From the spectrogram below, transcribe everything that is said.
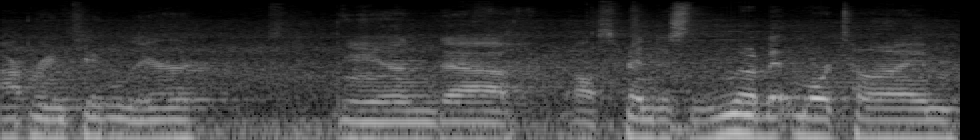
operating table there and uh, I'll spend just a little bit more time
